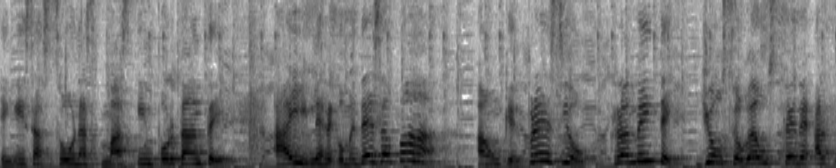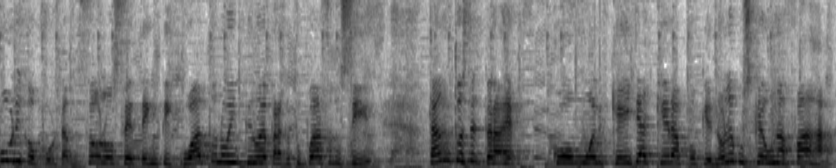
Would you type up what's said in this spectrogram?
en esas zonas más importantes. Ahí les recomendé esa faja aunque el precio realmente yo se lo a ustedes, al público, por tan solo $74.99 para que tú puedas lucir tanto ese traje como el que ella quiera, porque no le busqué una faja,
